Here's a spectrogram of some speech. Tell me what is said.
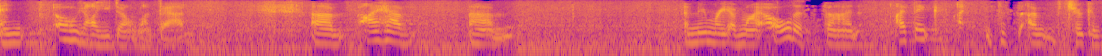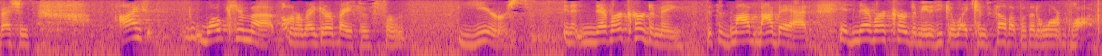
And oh, y'all, you don't want that. Um, I have um, a memory of my oldest son. I think is um, true confessions. I woke him up on a regular basis for years, and it never occurred to me. This is my my bad. It never occurred to me that he could wake himself up with an alarm clock.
